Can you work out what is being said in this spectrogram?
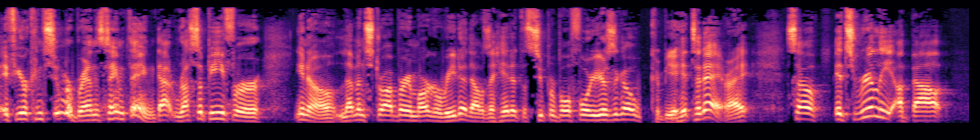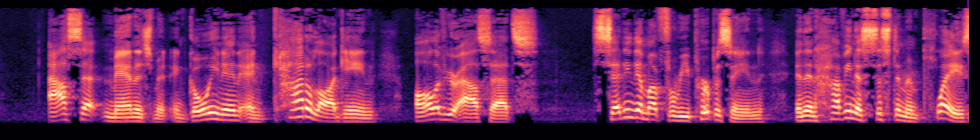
If you're a consumer brand, the same thing. That recipe for, you know, lemon strawberry margarita that was a hit at the Super Bowl four years ago could be a hit today, right? So it's really about asset management and going in and cataloging all of your assets, setting them up for repurposing, and then having a system in place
